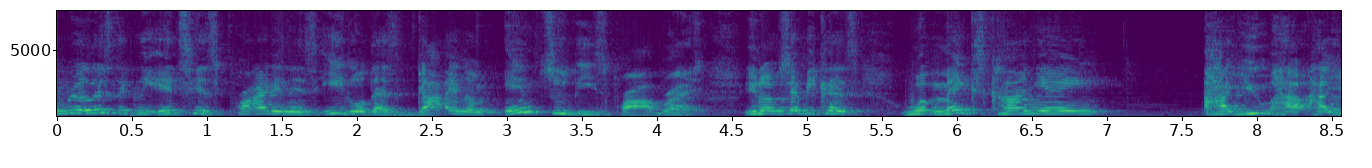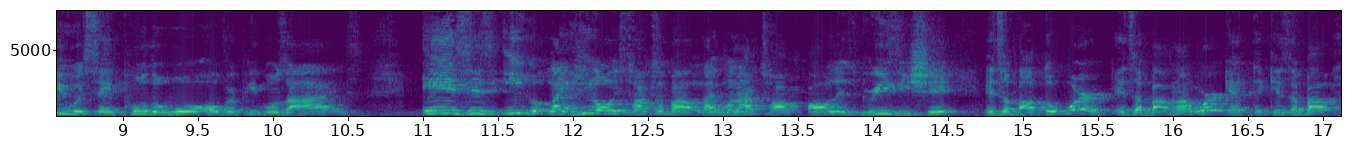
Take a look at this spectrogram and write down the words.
and realistically, it's his pride and his ego that's gotten him into these problems. Right. You know what I'm saying? Because what makes Kanye how you how, how you would say pull the wool over people's eyes is his ego. Like he always talks about like when I talk all this greasy shit, it's about the work. It's about my work ethic. It's about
